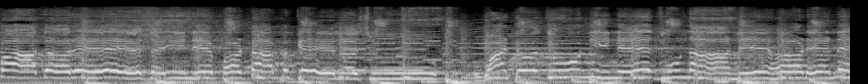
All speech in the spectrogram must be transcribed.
પાદરે જઈને ફટાક ખેલશું. વાટો જૂની ને જૂના ને હળે ને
